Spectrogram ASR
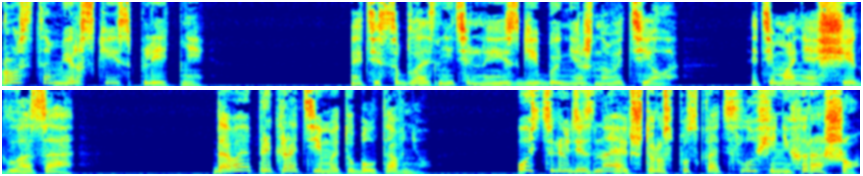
Просто мерзкие сплетни. Эти соблазнительные изгибы нежного тела, эти манящие глаза. Давай прекратим эту болтовню. Пусть люди знают, что распускать слухи нехорошо,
